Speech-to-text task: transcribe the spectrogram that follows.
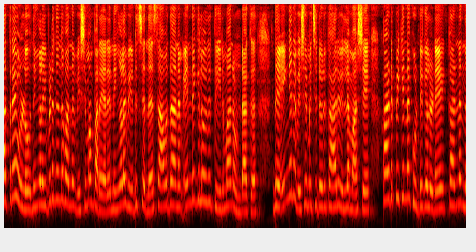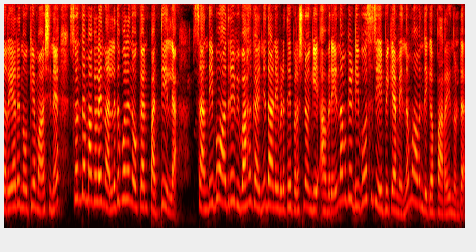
അത്രേ ഉള്ളൂ. നിങ്ങൾ ഇവിടെ നിന്ന് വന്ന് വിഷമം പറയാതെ നിങ്ങളെ വീട്ടിൽ ചെന്ന് സാവധാനം എന്തെങ്കിലും ഒരു തീരുമാനം ഉണ്ടാക്ക്. ഇത് എങ്ങനെ വിഷമിച്ചിട്ട് ഒരു കാര്യമില്ല മാഷേ. പഠിപ്പിക്കുന്ന കുട്ടികളുടെ കണ്ണ് നിറയാതെ നോക്കിയ മാഷിന് സ്വന്തം മകളെ നല്ലതുപോലെ നോക്കാൻ പറ്റിയില്ല. സന്ദീപും ആതിരെ വിവാഹം കഴിഞ്ഞതാണ് ഇവിടുത്തെ പ്രശ്നമെങ്കിൽ അവരെ നമുക്ക് ഡിവോഴ്സ് ചെയ്യിപ്പിക്കാമെന്നും അവന്തിക പറയുന്നുണ്ട്.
